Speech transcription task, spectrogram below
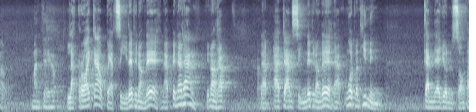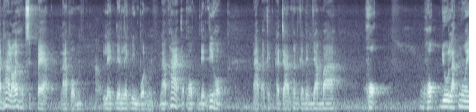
ครับ มั่นใจครับ หลักร้อยเก้าแปดสี่ได้พี่น้องเด้อนะครับเป็นแนวทางพี่น้องครับครับนะครับอาจารย์สิงห์ได้พี่น้องเด้อนะครับงวดวันที่หนึ่งกันยายน 2568 นะครับผมครับ เหล็กเด่นเหล็กวิ่งบนนะครับ5กับ 6 เด่นที่ 6 นะครับอาอาจารย์เพิ่นก็เน้นย้ำว่า6 6อยู่หลักหน่วย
